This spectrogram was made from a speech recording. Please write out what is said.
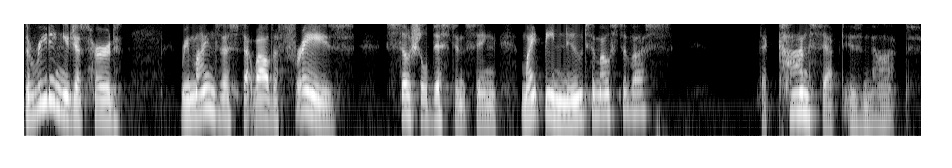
The reading you just heard reminds us that while the phrase social distancing might be new to most of us, the concept is not.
